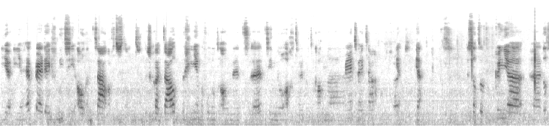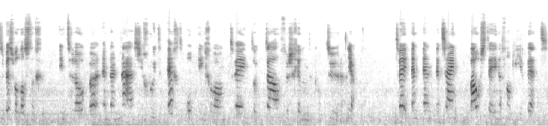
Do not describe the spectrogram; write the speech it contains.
Je, je hebt per definitie al een taalachterstand. Dus qua taal begin je bijvoorbeeld al met eh 10-0 achter. Dat kan. eh, Ben je tweetalig ja, ja. Dus dat, dat, dat kun je, eh, dat is best wel lastig in te lopen. En daarnaast, je groeit echt op in gewoon twee totaal verschillende culturen. Ja. Twee, en, en het zijn bouwstenen van wie je bent.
